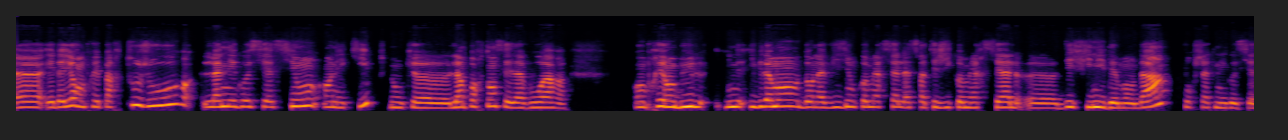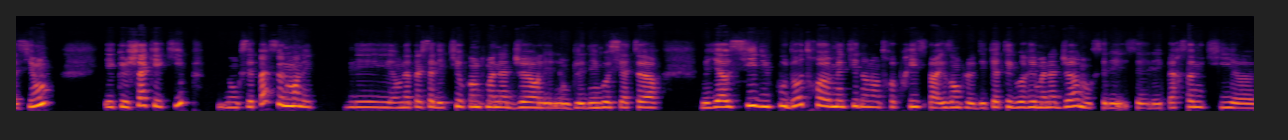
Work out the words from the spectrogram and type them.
Euh, et d'ailleurs, on prépare toujours la négociation en équipe. Donc, l'important, c'est d'avoir en préambule, évidemment, dans la vision commerciale, la stratégie commerciale, définit des mandats pour chaque négociation et que chaque équipe, donc ce n'est pas seulement les on appelle ça les key account managers, les, donc les négociateurs, mais il y a aussi du coup d'autres métiers dans l'entreprise, par exemple des catégories managers, donc c'est les, personnes qui, euh,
